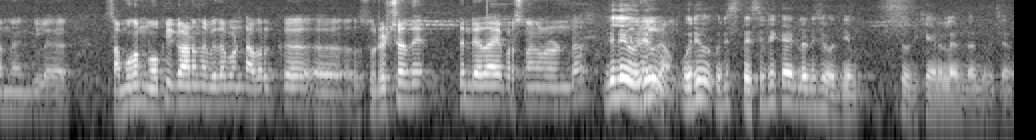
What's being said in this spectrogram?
അല്ലെങ്കിൽ സമൂഹം നോക്കിക്കാണുന്ന വിധമുണ്ട്. അവർക്ക് സുരക്ഷിതത്തിന്റെതായ പ്രശ്നങ്ങളുണ്ട്. ഇതിൽ ഒരു ഒരു ഒരു സ്പെസിഫിക് ആയിട്ടുള്ള ഒരു ചോദ്യം ചോദിക്കാനുള്ളത് എന്താണെന്ന് വെച്ചാൽ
